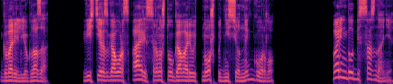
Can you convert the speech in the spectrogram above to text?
Говорили ее глаза. Вести разговор с Айрис все равно, что уговаривать нож, поднесенный к горлу. Парень был без сознания.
